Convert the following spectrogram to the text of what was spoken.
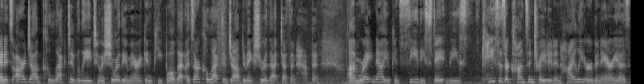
And it's our job collectively to assure the American people that it's our collective job to make sure that doesn't happen. Um, right now, you can see these state these cases are concentrated in highly urban areas.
